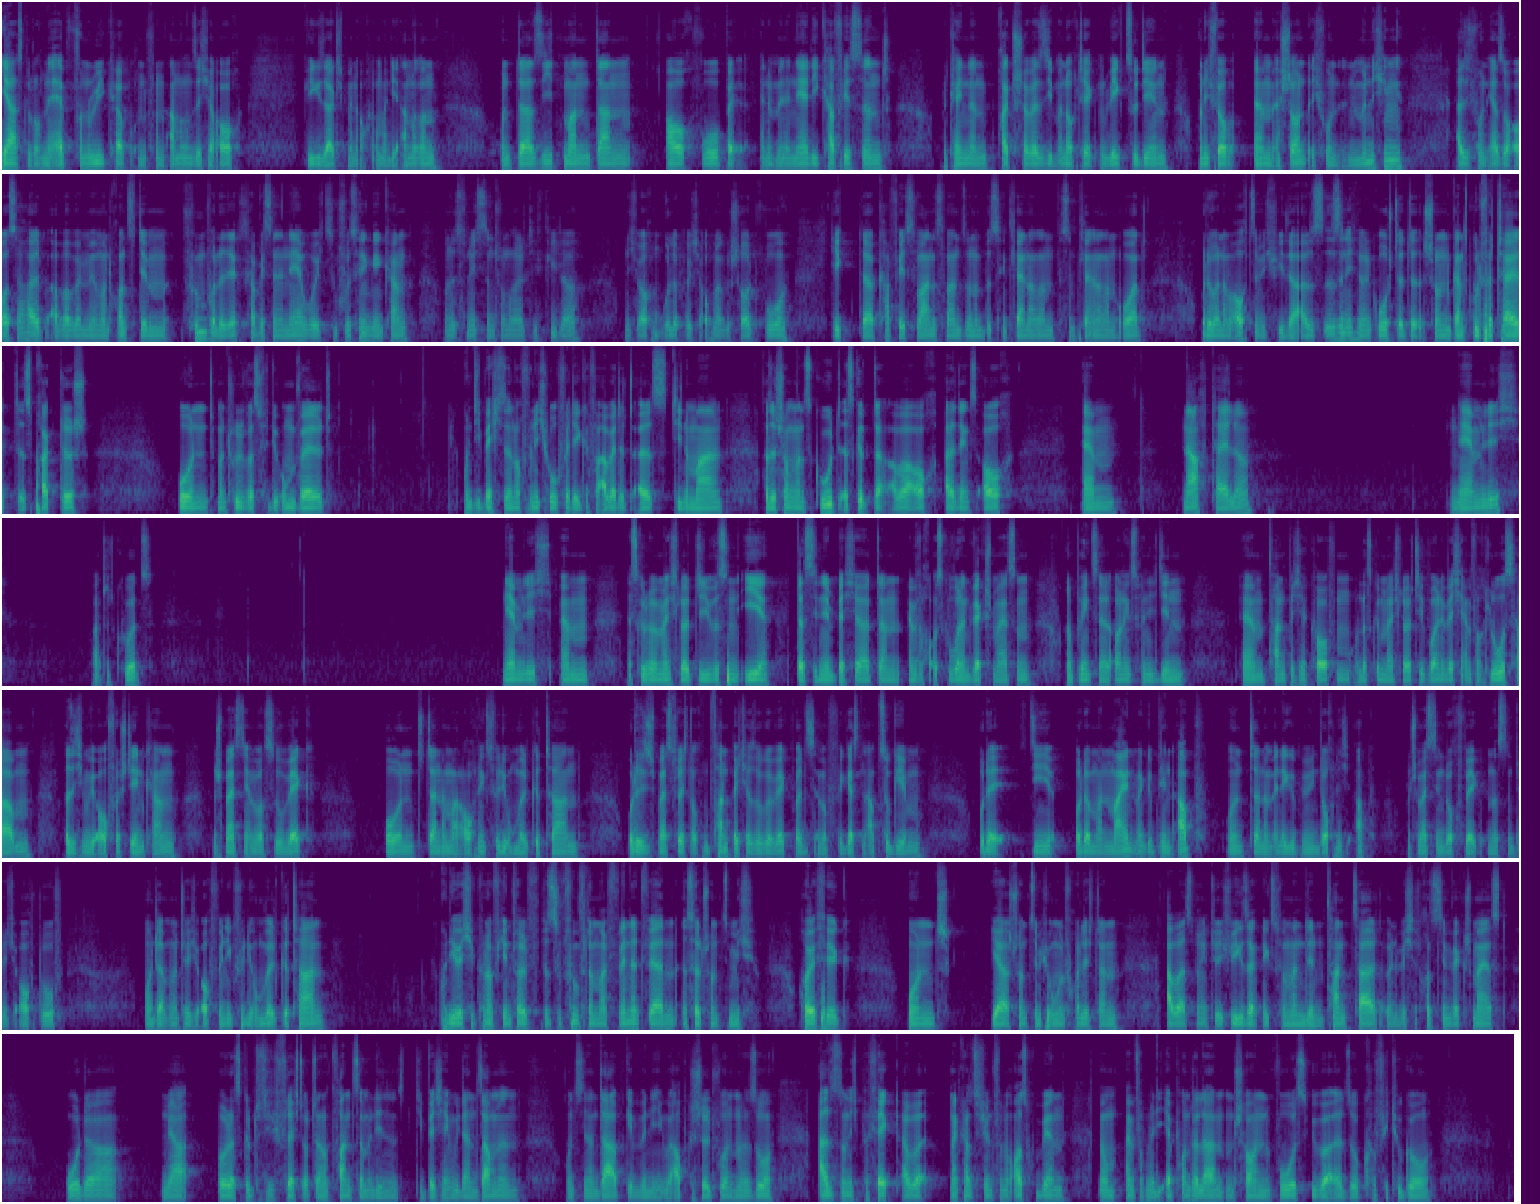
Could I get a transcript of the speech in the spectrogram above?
Ja, es gibt auch eine App von Recap und von anderen sicher auch. Wie gesagt, ich meine auch immer die anderen. Und da sieht man dann auch, wo bei einem in der Nähe die Cafés sind und kann dann praktischerweise sieht man auch direkt einen Weg zu denen. Und ich war ähm, erstaunt, ich wohne in München, also ich wohne eher so außerhalb, aber bei mir waren trotzdem fünf oder sechs Cafés in der Nähe, wo ich zu Fuß hingehen kann. Und das finde ich sind schon relativ viele. Und ich war auch im Urlaub, habe ich auch mal geschaut, wo hier da Cafés waren. Es war in so einem bisschen kleineren, bisschen kleineren Ort. Und da waren aber auch ziemlich viele. Also es ist nicht nur in Großstädte, ist schon ganz gut verteilt, das ist praktisch. Und man tut was für die Umwelt. Und die Bäche sind auch, finde ich, hochwertiger verarbeitet als die normalen. Also schon ganz gut. Es gibt da aber auch allerdings auch ähm, Nachteile. Nämlich, wartet kurz. Nämlich, ähm, es gibt manche Leute, die wissen eh, dass sie den Becher dann einfach aus Gewohnheit wegschmeißen. Und dann bringt es halt auch nichts, wenn die den ähm, Pfandbecher kaufen. Und es gibt manche Leute, die wollen den Becher einfach loshaben, was ich irgendwie auch verstehen kann. Und schmeißen die einfach so weg. Und dann haben wir auch nichts für die Umwelt getan. Oder sie schmeißt vielleicht auch einen Pfandbecher sogar weg, weil sie es einfach vergessen abzugeben. Oder, die, oder man meint, man gibt den ab und dann am Ende gibt man ihn doch nicht ab und schmeißt ihn doch weg. Und das ist natürlich auch doof. Und da hat man natürlich auch wenig für die Umwelt getan. Und die Wäsche können auf jeden Fall bis zu 500 Mal verwendet werden. Ist halt schon ziemlich häufig und ja, schon ziemlich umweltfreundlich dann. Aber es bringt natürlich, wie gesagt, nichts, wenn man den Pfand zahlt, aber den Becher trotzdem wegschmeißt. Oder, ja, oder es gibt natürlich vielleicht auch dann noch Pfandsammler, die die Becher irgendwie dann sammeln und sie dann da abgeben, wenn die irgendwie abgestellt wurden oder so. Alles noch nicht perfekt, aber man kann es auf jeden Fall mal ausprobieren. Einfach mal die App runterladen und schauen, wo es überall so Coffee to go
